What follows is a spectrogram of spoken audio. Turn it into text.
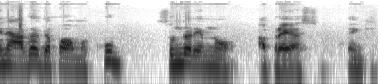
એને આગળ ધપાવવામાં ખૂબ સુંદર એમનો આ પ્રયાસ છે. થેન્ક યુ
